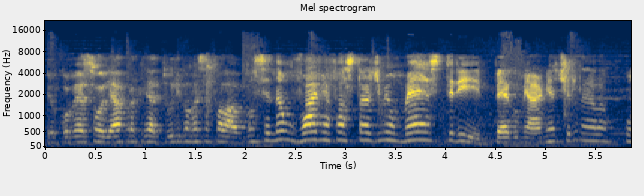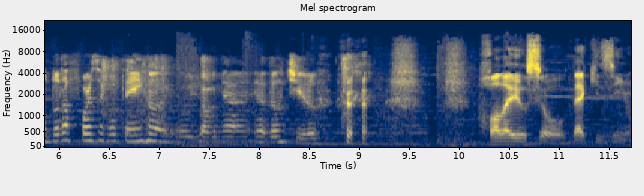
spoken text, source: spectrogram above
Eu começo a olhar pra criatura e começo a falar: Você não vai me afastar de meu mestre! Pego minha arma e atiro nela. Com toda a força que eu tenho, eu jogo minha. Eu dou um tiro. Rola aí o seu deckzinho.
